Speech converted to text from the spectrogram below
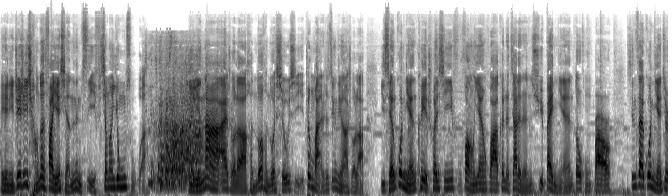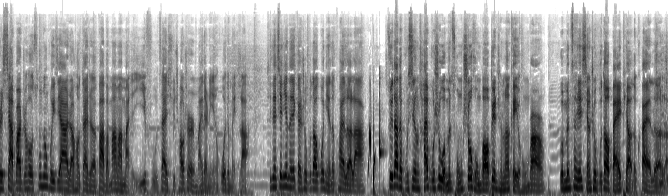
哎呀，你这是一长段发言，显得你自己相当庸俗啊！李琳娜爱说了很多很多休息。正版是静静啊说了，以前过年可以穿新衣服，放烟花，跟着家里人去拜年，兜红包。现在过年就是下班之后匆匆回家，然后带着爸爸妈妈买的衣服，再去超市买点年货就没了。现在渐渐的也感受不到过年的快乐啦。最大的不幸还不是我们从收红包变成了给红包，我们再也享受不到白嫖的快乐了。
